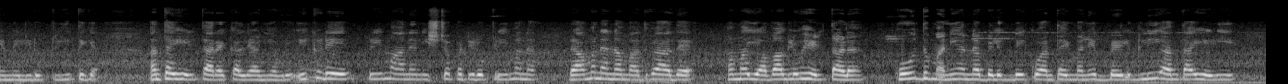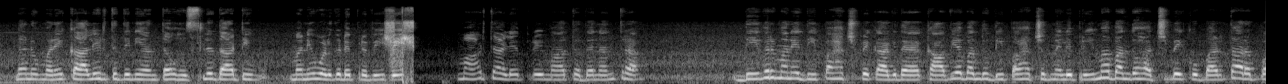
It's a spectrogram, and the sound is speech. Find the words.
ನಿಮ್ಮ ಪ್ರೀತಿಗೆ ಅಂತ ಹೇಳ್ತಾರೆ ಕಲ್ಯಾಣಿ ಅವರು. ಈ ಕಡೆ ಪ್ರೇಮ ನಾನು ಇಷ್ಟಪಟ್ಟಿರೋ ಪ್ರೇಮನ, ರಾಮನನ್ನ ಮದುವೆ ಆದೆ ಅಮ್ಮ ಯಾವಾಗಲೂ ಹೇಳ್ತಾಳೆ, ಹೋದ ಮನೆಯನ್ನು ಬೆಳಗಬೇಕು ಅಂತ, ಈ ಮನೆ ಬೆಳಗಲಿ ಅಂತ ಹೇಳಿ ನಾನು ಮನೆ ಕಾಲಿಡ್ತಿದ್ದೀನಿ ಅಂತ, ಹೊಸಲು ದಾಟಿ ಮನೆ ಒಳಗಡೆ ಪ್ರವೇಶ ಮಾಡ್ತಾಳೆ ಪ್ರೇಮ ತದನಂತರ. ದೇವರ ಮನೆ ದೀಪ ಹಚ್ಚಬೇಕಾಗಿದೆ. ಕಾವ್ಯ ಬಂದು ದೀಪ ಹಚ್ಚಿದ್ಮೇಲೆ ಪ್ರೇಮ ಬಂದು ಹಚ್ಚಬೇಕು. ಬರ್ತಾರಪ್ಪ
